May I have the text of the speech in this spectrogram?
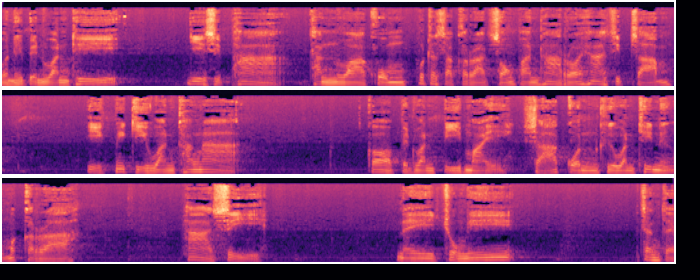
วันนี้เป็นวันที่ 25 ธันวาคม พุทธศักราช 2553 อีกไม่กี่วันข้างหน้า ก็เป็นวันปีใหม่ สากลคือวันที่หนึ่งมกราห้าสี่ในช่วงนี้ ตั้งแต่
